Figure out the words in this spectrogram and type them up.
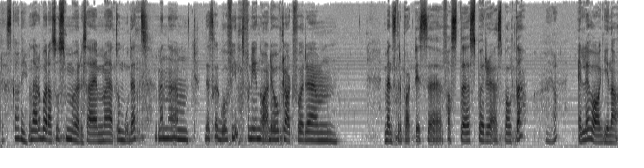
Det skal de. Men da er det bare altså å smøre seg med tålmodighet. Men um, det skal gå fint, fordi nå er det jo klart for um, Venstrepartis uh, faste spørrespalte. Ja. Eller vagina.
